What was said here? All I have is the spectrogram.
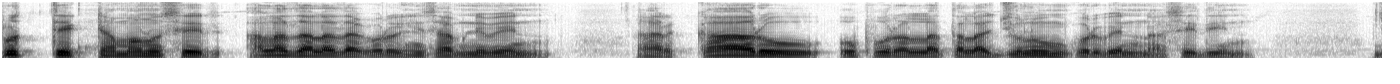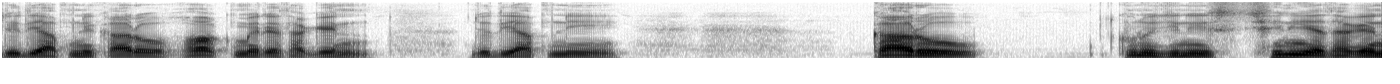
প্রত্যেকটা মানুষের আলাদা আলাদা করে হিসাব নেবেন, আর কারও ওপর আল্লাহ তালা জুলুম করবেন না সেদিন। যদি আপনি কারও হক মেরে থাকেন, যদি আপনি কারও কোনো জিনিস ছিনিয়ে থাকেন,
